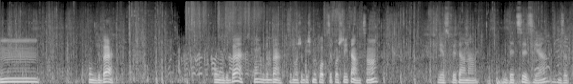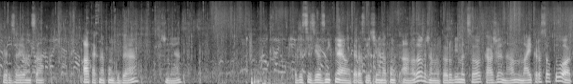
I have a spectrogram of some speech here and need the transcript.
Mm, punkt B. Punkt B, punkt B. To może byśmy chłopcy poszli tam, co? Jest wydana decyzja zatwierdzająca atak na punkt B, czy nie? Ta decyzja zniknęła, teraz lecimy na punkt A. No dobrze, no to robimy co każe nam Microsoft Word.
